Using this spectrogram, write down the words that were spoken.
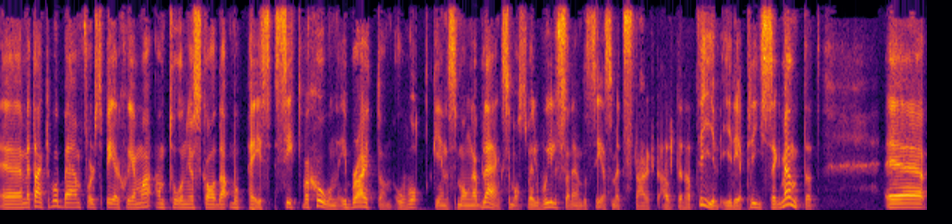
Eh, med tanke på Bamfords spelschema, Antonio skada Mopeys situation i Brighton och Watkins många blanks så måste väl Wilson ändå ses som ett starkt alternativ i det prissegmentet. Eh,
